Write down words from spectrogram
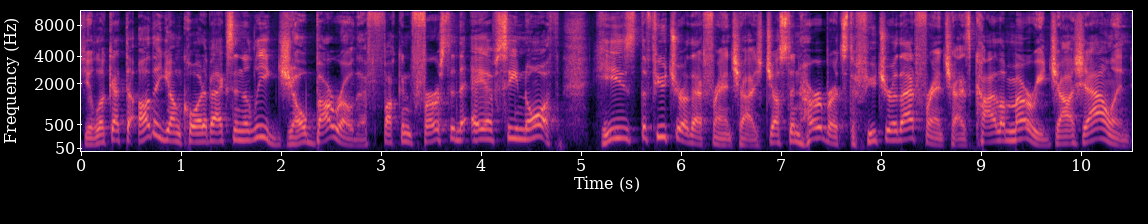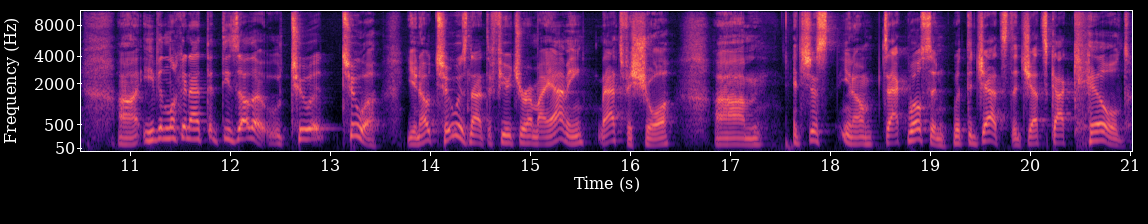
You look at the other young quarterbacks in the league, Joe Burrow, the fucking first in the AFC North. He's the future of that franchise. Justin Herbert's the future of that franchise. Kyler Murray, Josh Allen. Uh, even looking at the, these other, Tua, Tua, you know, Tua is not the future of Miami, that's for sure. Um, it's just, you know, Zach Wilson with the Jets. The Jets got killed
